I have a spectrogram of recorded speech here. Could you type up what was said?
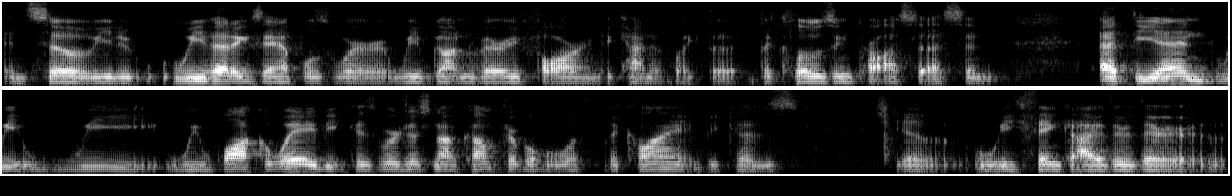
and so you know we've had examples where we've gotten very far into kind of like the, the closing process. And at the end we we we walk away because we're just not comfortable with the client because you know we think either they're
